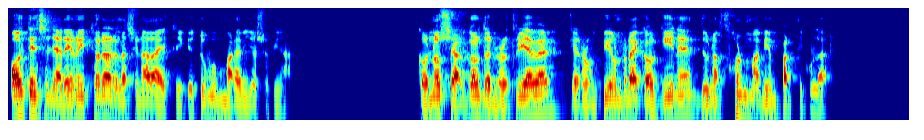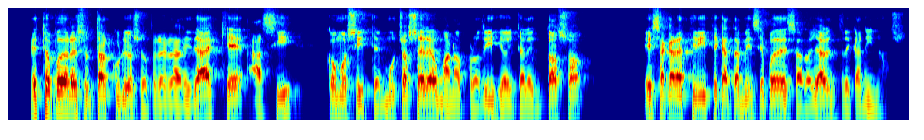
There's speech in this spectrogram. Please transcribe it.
Hoy te enseñaré una historia relacionada a esto y que tuvo un maravilloso final. Conoce al Golden Retriever que rompió un récord Guinness de una forma bien particular. Esto puede resultar curioso, pero en realidad es que así como existen muchos seres humanos prodigios y talentosos, esa característica también se puede desarrollar entre caninos.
